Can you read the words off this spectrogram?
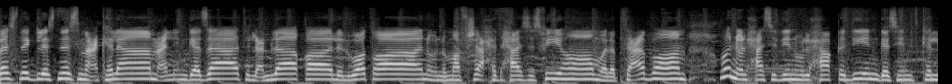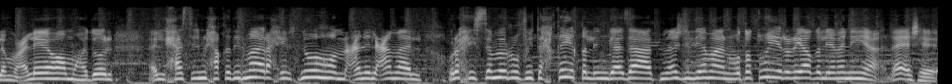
بس نجلس نسمع كلام عن الإنجازات العملاقة للوطن وإنه ما في أحد حاسس فيهم ولا بتعبهم وإنه الحاسدين والحاقدين قاسين يتكلموا عليهم وهدول الحاسدين والحاقدين ما راح يثنوهم عن العمل وراح يستمروا في تحقيق الإنجازات من أجل اليمن وتطوير الرياضة اليمنية. لا يا شيء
